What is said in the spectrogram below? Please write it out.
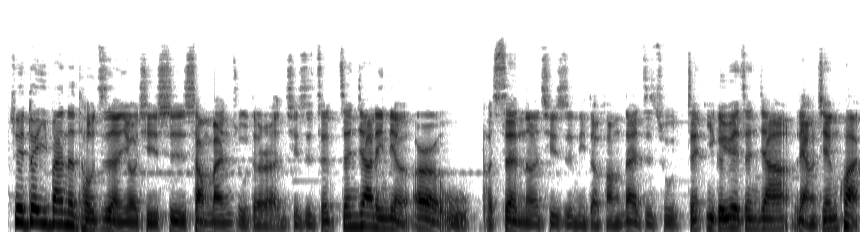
所以对一般的投资人，尤其是上班族的人，其实增增加零点二五 percent 呢，其实你的房贷支出增一个月增加两千块，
